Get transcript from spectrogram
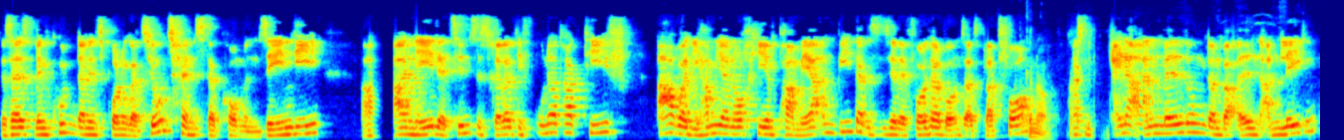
Das heißt, wenn Kunden dann ins Prolongationsfenster kommen, sehen die, ah nee, der Zins ist relativ unattraktiv aber die haben ja noch hier ein paar mehr Anbieter. Das ist ja der Vorteil bei uns als Plattform. Genau. Du kannst mit einer Anmeldung dann bei allen anlegen.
